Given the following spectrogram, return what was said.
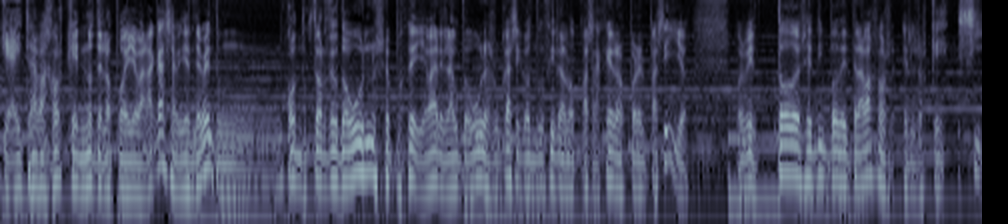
que hay trabajos que no te los puede llevar a casa, evidentemente. Un conductor de autobús no se puede llevar el autobús a su casa y conducir a los pasajeros por el pasillo. Pues bien, todo ese tipo de trabajos en los que sí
